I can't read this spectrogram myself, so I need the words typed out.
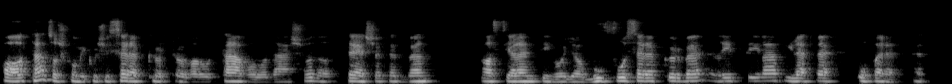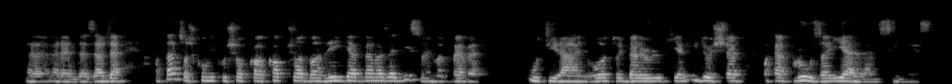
A táncos komikusi szerepkörtől való távolodásod a te esetedben azt jelenti, hogy a buffó szerepkörbe léptél át, illetve operettet eh, rendezel. De a táncos komikusokkal kapcsolatban régebben az egy viszonylag bevett útirány volt, hogy belőlük ilyen idősebb, akár prózai jellemszínész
